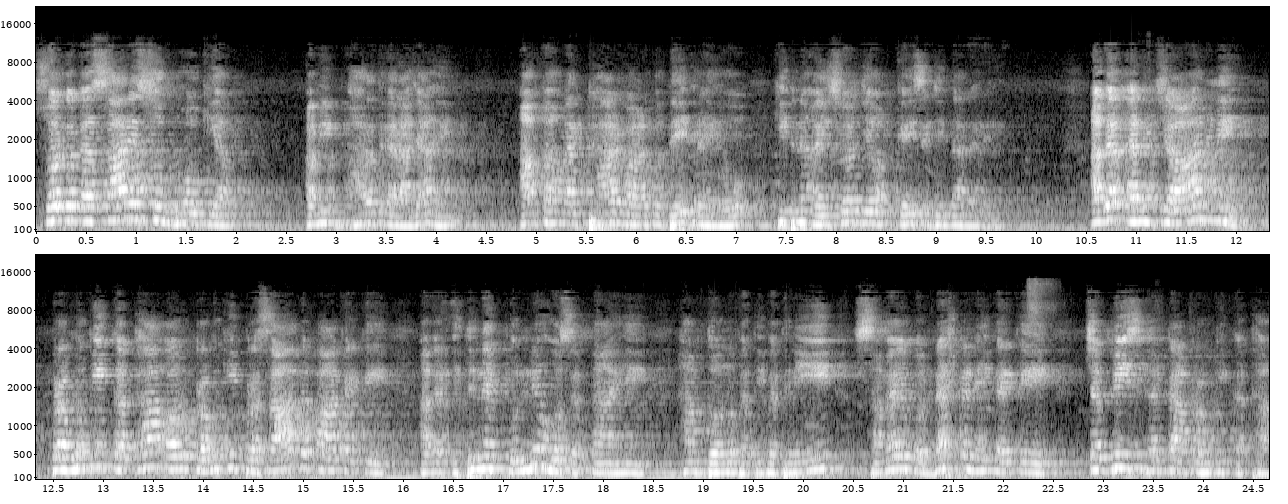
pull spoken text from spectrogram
स्वर्ग का सारे सुख भोग किया। अभी भारत का राजा है। आप तो हमारे ठाड़ को देख रहे हो। कितना ऐश्वर्य हम कैसे ज़िंदा रह रहे अगर अनजान में प्रभु की कथा और प्रभु की प्रसाद पा करके अगर इतने पुण्य हो सकता है, हम दोनों पति पत्नी समय को नष्ट नहीं करके 24 घंटा प्रभु की कथा,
